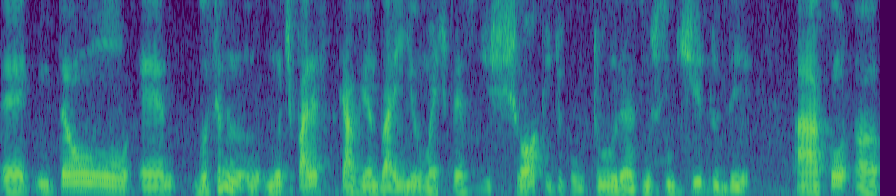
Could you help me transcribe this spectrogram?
É, então, é, você não, não, te parece que está havendo aí uma espécie de choque de culturas no sentido de a, a,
